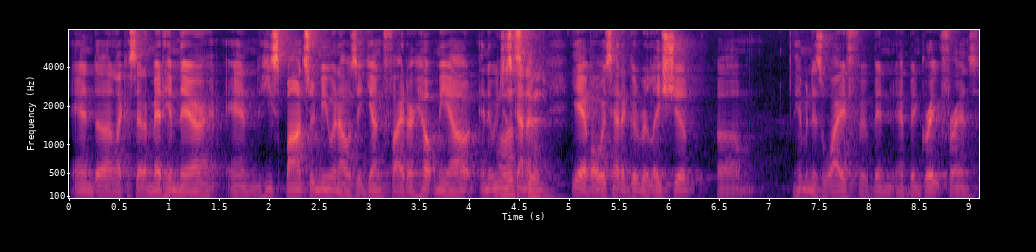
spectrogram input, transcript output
And uh, like I said, I met him there, and he sponsored me when I was a young fighter, helped me out, and we Oh, just kind of yeah. I've always had a good relationship. Um, him and his wife have been have been great friends.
